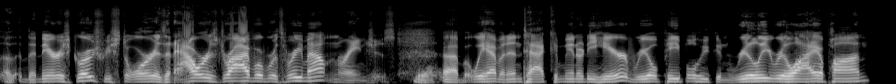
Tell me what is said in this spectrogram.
uh, the nearest grocery store is an hour's drive over three mountain ranges. Yeah. Uh, but we have an intact community here, real people who you can really rely upon.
